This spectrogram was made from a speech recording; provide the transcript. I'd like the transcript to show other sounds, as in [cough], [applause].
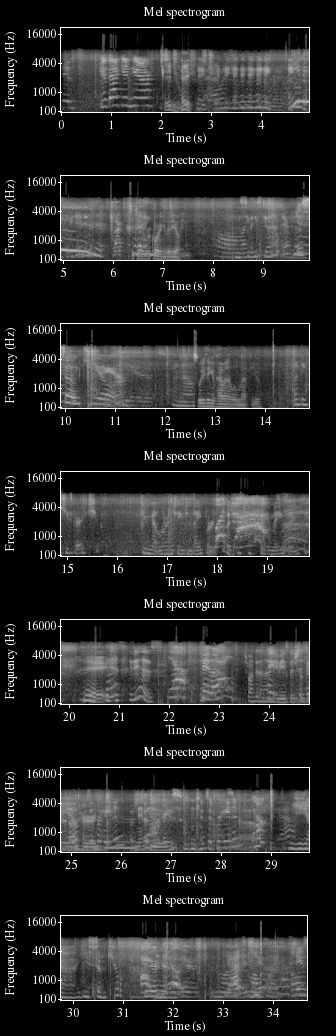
Kids, get back in here. Hayden, hey. Hey, hey, hey, hey, hey, hey, hey, hey. Hayden. It's okay, I'm recording a video. Let me see what he's doing out there. He's so cute. Oh no. So what do you think of having a little nephew? I think he's very cute. You got Lauren changing diapers, which is pretty amazing. Hey. It is. Kayla, She won't do it on Hey, babies, but she'll is do it it for on you? her Is it for Hayden? nephews. Is it for Hayden? Uh, [laughs] Yeah, he's so cute. and, uh, Yeah, it's cute. She's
